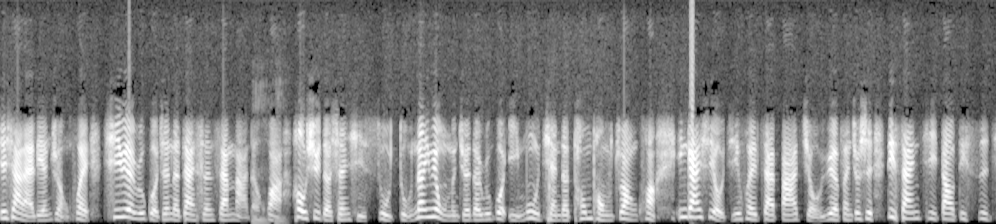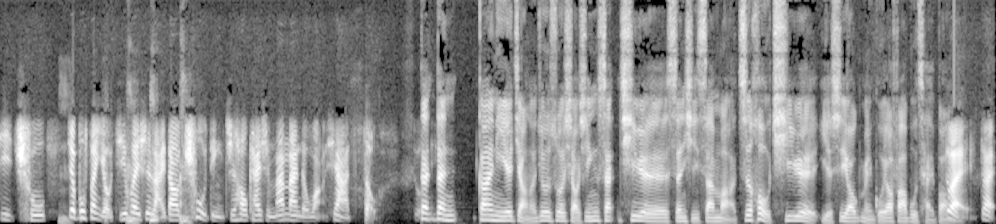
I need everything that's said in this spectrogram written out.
接下来联准会七月如果真的再升三码的话，嗯、后续的升息速度。那因为我们觉得，如果以目前的通膨状况，应该是有机会在八九月份，就是第三季到第四季初、嗯、这部分有机会是来到触顶之后，开始慢慢的往下走。但但刚才你也讲了，就是说小心三七月升息三嘛之后，七月也是要美国要发布财报，对对，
